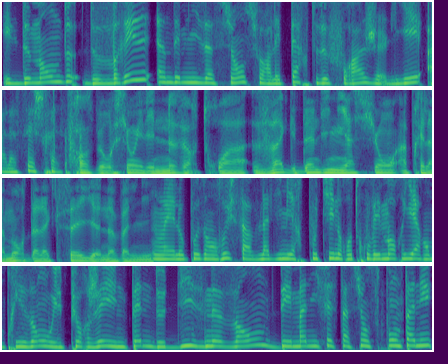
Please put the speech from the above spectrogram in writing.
Ils demandent de vraies indemnisations sur les pertes de fourrage liées à la sécheresse. France Bleu Roussillon, il est 9h03. Vague d'indignation après la mort d'Alexei Navalny. Ouais, L'opposant russe à Vladimir Poutine, retrouvé mort hier en prison où il purgeait une peine de 19 ans. Des manifestations spontanées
